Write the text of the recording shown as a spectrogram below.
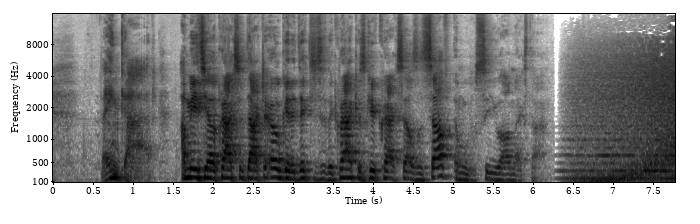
Thank God. I'm ATL Cracks with Dr. O. Get addicted to the crack because good crack sells itself. And we will see you all next time.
